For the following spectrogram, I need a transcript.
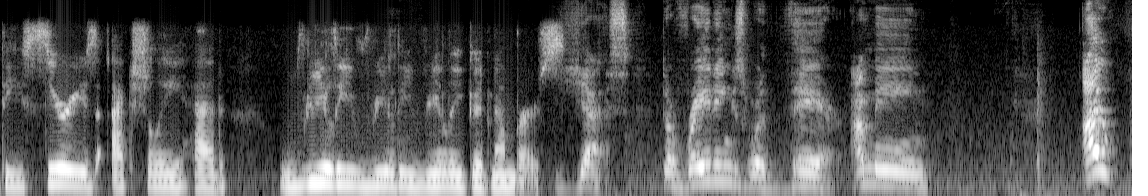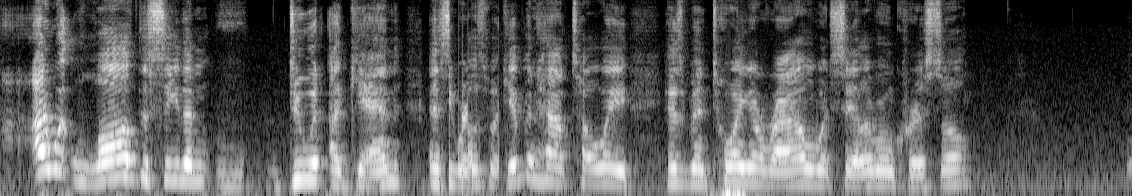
the series actually had really, really, really good numbers. Yes, the ratings were there. I mean, I I would love to see them do it again and see where it goes. But given how Toei has been toying around with Sailor Moon Crystal, eh.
